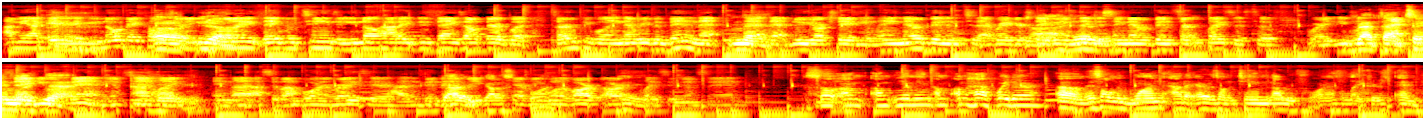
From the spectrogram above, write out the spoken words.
I mean, I get it if you know their culture Uh, and you yeah. know they, they routines and you know how they do things out there, but certain people ain't never even been in that Man. that, that New York Stadium. They ain't never been into that Raider No, Stadium. They just ain't never been certain places to where you can Rep that actually team say like you that. a fan. You know what I I'm saying? you. Like, and uh, I said I'm born and raised here. I haven't been to every, every one of our our Hey. places. You know what I'm saying? So I'm, I'm, you know what I mean, I'm, I'm halfway there. Um, it's only one out of Arizona team that I root for, and that's the Lakers. And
